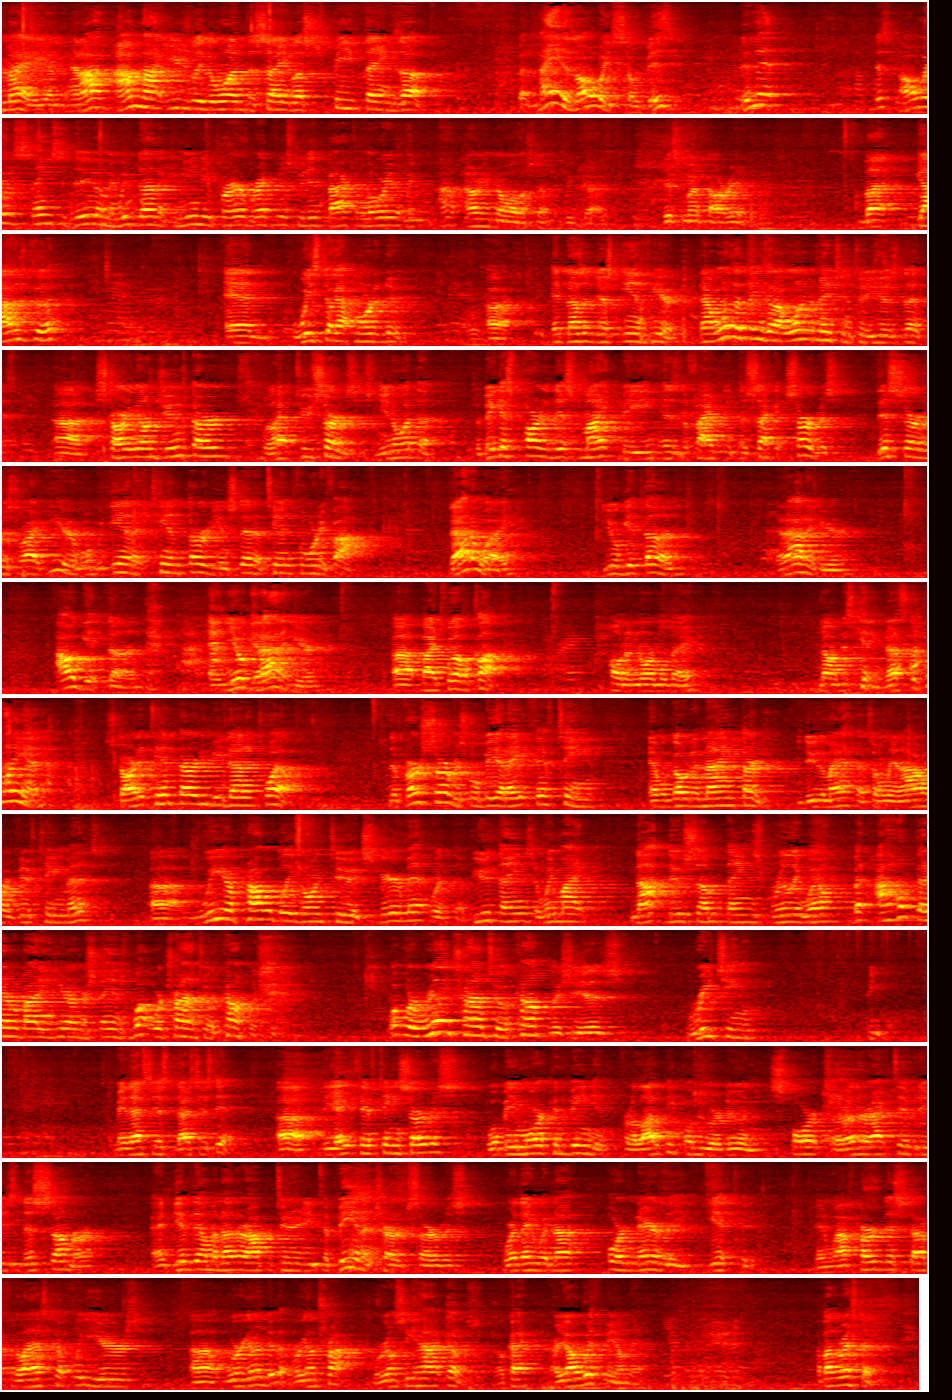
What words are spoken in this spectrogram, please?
through May, and, and I, I'm not usually the one to say, let's speed things up. But May is always so busy, isn't it? Just always things to do. I mean, we've done a community prayer breakfast. We did baccalaureate. We, I, I don't even know all the stuff that we've done this month already. But God is good, and we still got more to do. Uh, it doesn't just end here. Now, one of the things that I wanted to mention to you is that uh, starting on June 3rd, we'll have two services. You know what the, the biggest part of this might be is the fact that the second service, this service right here, will begin at 10.30 instead of 10.45. That way, you'll get done and out of here. I'll get done and you'll get out of here uh, by 12 o'clock on a normal day. No, I'm just kidding. That's the plan. Start at 10.30, be done at 12. The first service will be at 8.15 and we'll go to 9.30. You do the math, that's only an hour and 15 minutes. Uh, we are probably going to experiment with a few things and we might not do some things really well, but I hope that everybody here understands what we're trying to accomplish here. What we're really trying to accomplish is reaching people. I mean, that's just, that's just it. Uh, the 815 service will be more convenient for a lot of people who are doing sports or other activities this summer and give them another opportunity to be in a church service where they would not ordinarily get to. And I've heard this stuff for the last couple of years. Uh, we're going to do it. We're going to try. We're going to see how it goes. Okay? Are y'all with me on that? How about the rest of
